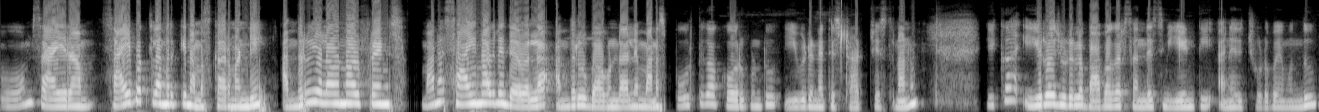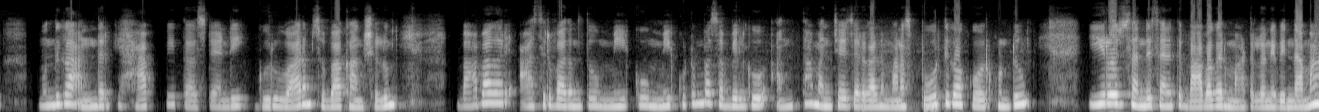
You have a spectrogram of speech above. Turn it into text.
ఓం సాయిరామ్. సాయి భక్తులందరికీ నమస్కారం అండి అందరూ ఎలా ఉన్నారు ఫ్రెండ్స్? మన సాయినాథుని దేవల్ల అందరూ బాగుండాలని మనస్ఫూర్తిగా కోరుకుంటూ ఈ వీడియోని అయితే స్టార్ట్ చేస్తున్నాను. ఇక ఈ రోజు వీడియోలో బాబాగారి సందేశం ఏంటి అనేది చూడబోయే ముందు ముందుగా అందరికీ హ్యాపీ థర్స్డే అండి. గురువారం శుభాకాంక్షలు. బాబాగారి ఆశీర్వాదంతో మీకు మీ కుటుంబ సభ్యులకు అంతా మంచిగా జరగాలని మనస్ఫూర్తిగా కోరుకుంటూ ఈరోజు సందేశాన్ని అయితే బాబాగారి మాటలోనే విందామా?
